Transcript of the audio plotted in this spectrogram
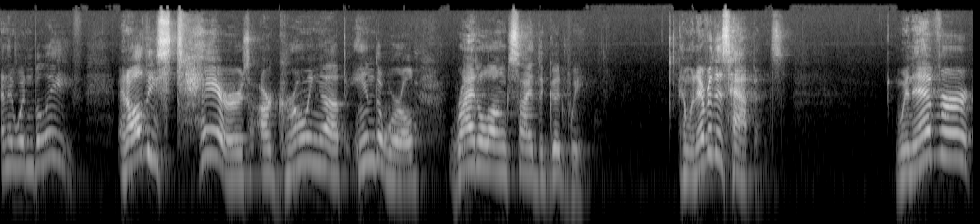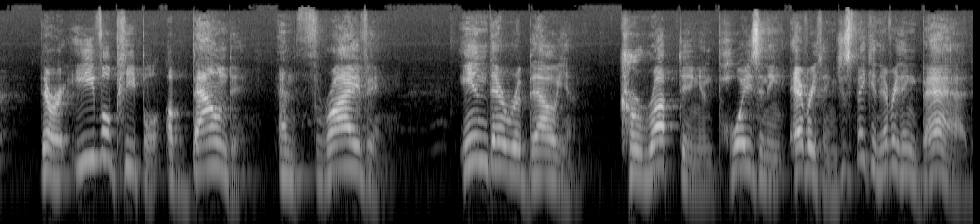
and they wouldn't believe. And all these tares are growing up in the world right alongside the good wheat. And whenever this happens, whenever there are evil people abounding and thriving in their rebellion, corrupting and poisoning everything, just making everything bad.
